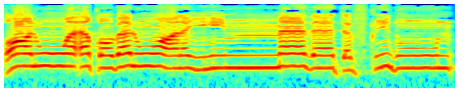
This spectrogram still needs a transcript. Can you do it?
قَالُوا وَأَقْبَلُوا عَلَيْهِم مَّاذَا تَفْقِدُونَ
